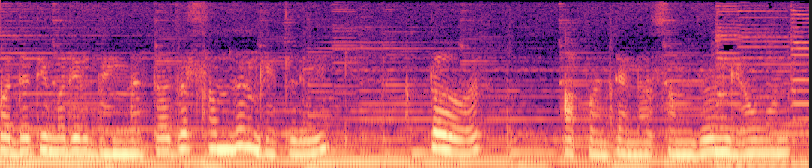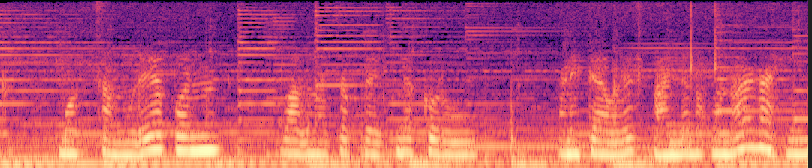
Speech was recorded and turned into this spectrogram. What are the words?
पद्धतीमधील भिन्नता जर समजून घेतली तर आपण त्यांना समजून घेऊन मग चांगले आपण वागण्याचा प्रयत्न करू आणि त्यावेळेस भांडण होणार नाही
